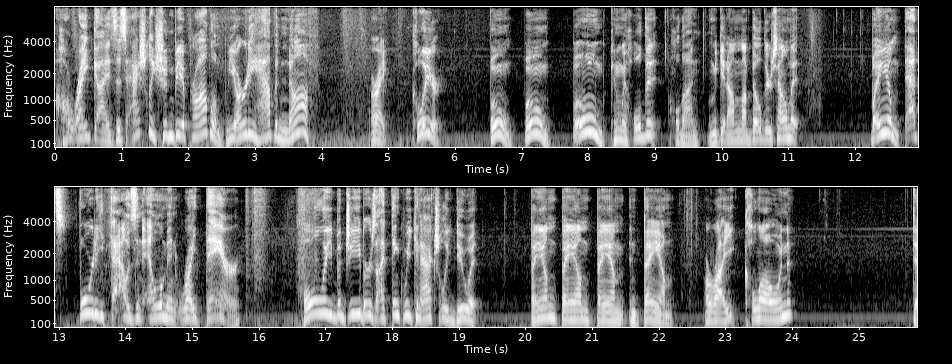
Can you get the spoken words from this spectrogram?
All right, guys, this actually shouldn't be a problem. We already have enough. All right, clear. Boom, boom, boom. Can we hold it? Hold on. Let me get on my builder's helmet. Bam, that's 40,000 element right there. Holy bejeebers, I think we can actually do it. Bam, bam, bam, and bam. All right, clone. D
